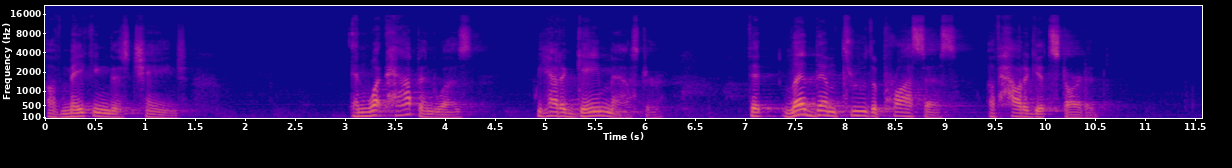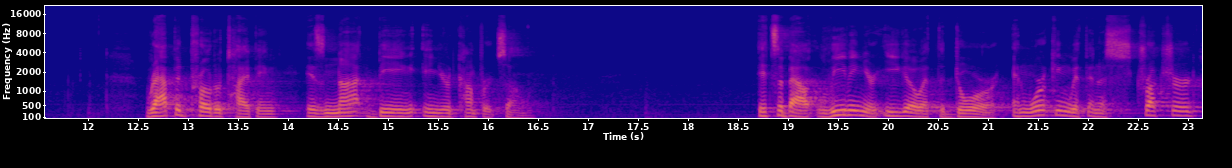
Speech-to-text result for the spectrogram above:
of making this change. And what happened was we had a game master that led them through the process of how to get started. Rapid prototyping is not being in your comfort zone. It's about leaving your ego at the door and working within a structured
